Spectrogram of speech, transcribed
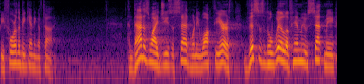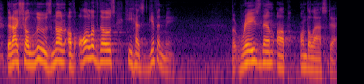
before the beginning of time. And that is why Jesus said when he walked the earth, This is the will of him who sent me, that I shall lose none of all of those he has given me, but raise them up on the last day.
